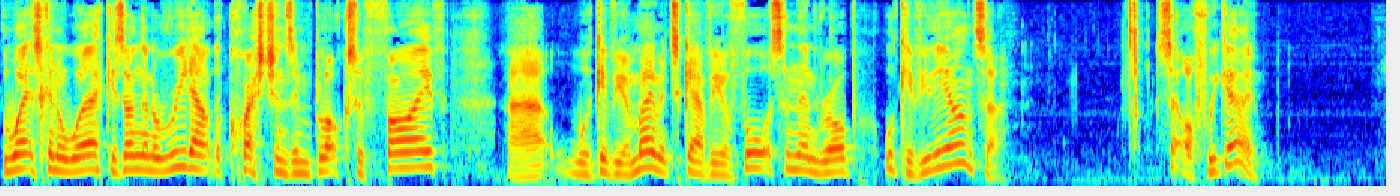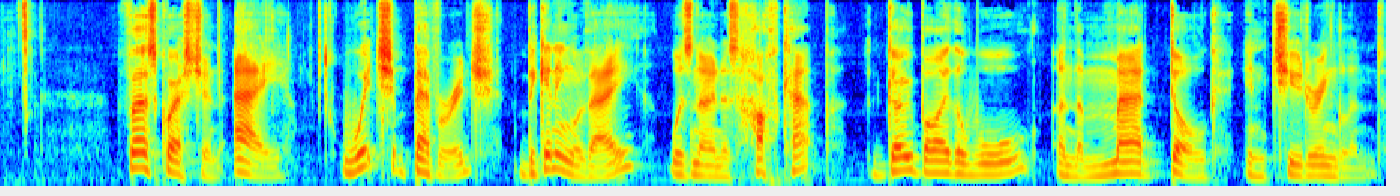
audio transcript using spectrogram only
The way it's going to work is I'm going to read out the questions in blocks of five. Uh, we'll give you a moment to gather your thoughts, and then Rob will give you the answer. So, off we go. First question A. Which beverage, beginning with A, was known as Huffcap, Go by the Wall, and the Mad Dog in Tudor England?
